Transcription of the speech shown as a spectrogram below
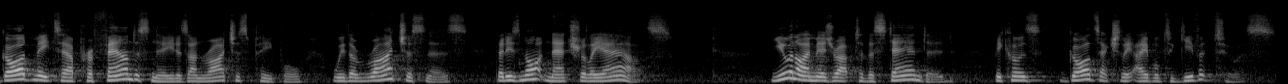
God meets our profoundest need as unrighteous people with a righteousness that is not naturally ours. You and I measure up to the standard because God's actually able to give it to us.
